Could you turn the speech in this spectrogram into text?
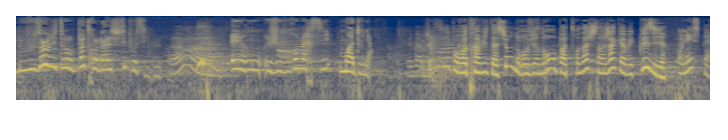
Nous vous invitons au patronage si possible. Ah. Et je vous remercie, moi, Dounia. Eh ben, merci pour votre invitation. Nous reviendrons au patronage Saint-Jacques avec plaisir. On espère.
